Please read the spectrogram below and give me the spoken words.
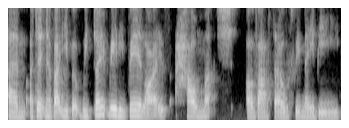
um, I don't know about you, but we don't really realize how much of ourselves we maybe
